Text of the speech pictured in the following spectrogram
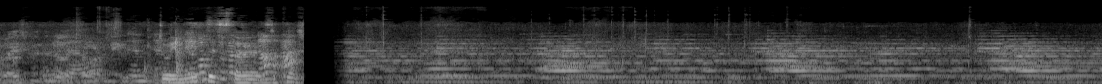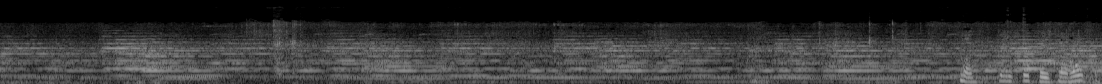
geweest met een ja Doe je niet, is eh, No, that, that not open.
